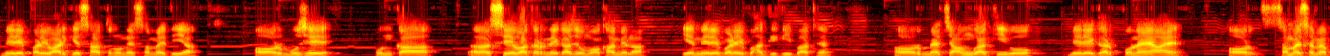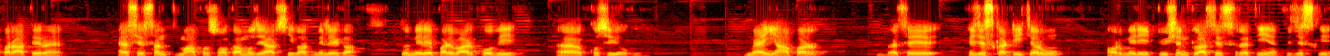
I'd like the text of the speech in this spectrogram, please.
मेरे परिवार के साथ उन्होंने समय दिया और मुझे उनका सेवा करने का जो मौका मिला, ये मेरे बड़े भाग्य की बात है। और मैं चाहूँगा कि वो मेरे घर पुनः आए और समय समय पर आते रहें। ऐसे संत महापुरुषों का मुझे आशीर्वाद मिलेगा तो मेरे परिवार को भी खुशी होगी। मैं यहाँ पर वैसे फिजिक्स का टीचर हूँ और मेरी ट्यूशन क्लासेस रहती हैं फिजिक्स की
